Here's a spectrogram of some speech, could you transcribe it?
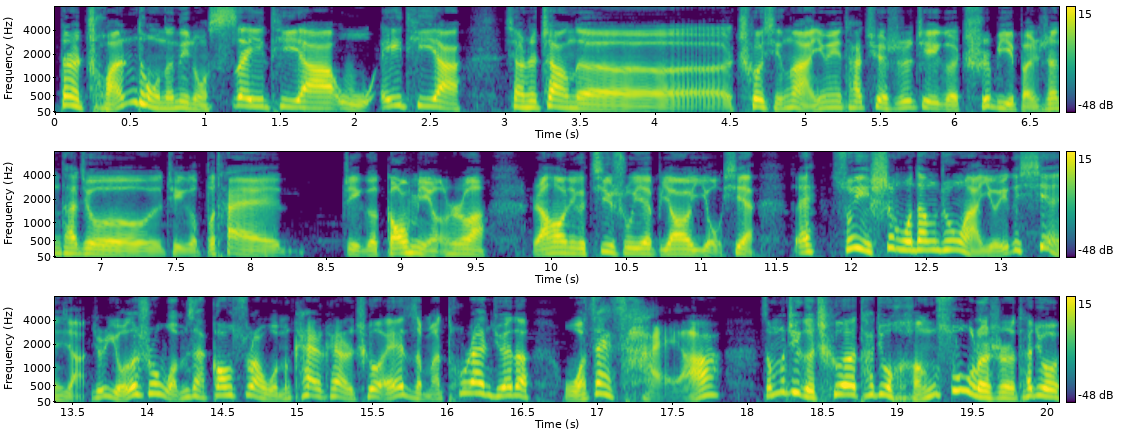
但是传统的那种四 AT 啊、五 AT 啊，像是这样的车型啊，因为它确实这个齿比本身它就这个不太。这个高明是吧？然后这个技术也比较有限，哎，所以生活当中啊有一个现象，就是有的时候我们在高速上，我们开着开着车，哎，怎么突然觉得我在踩啊？怎么这个车它就横速了似的？它就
